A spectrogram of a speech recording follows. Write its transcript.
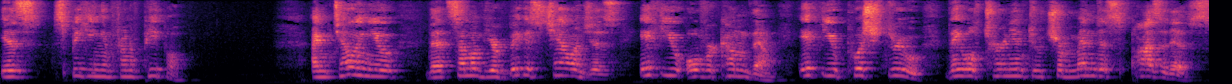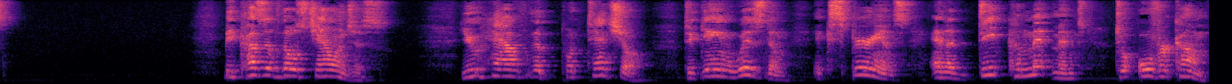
is speaking in front of people. I'm telling you that some of your biggest challenges, if you overcome them, if you push through, they will turn into tremendous positives. Because of those challenges, you have the potential to gain wisdom, experience, and a deep commitment to overcome.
